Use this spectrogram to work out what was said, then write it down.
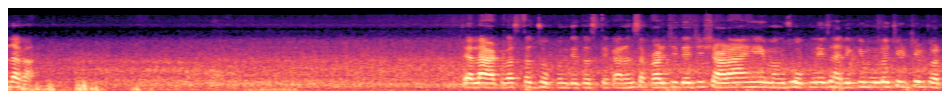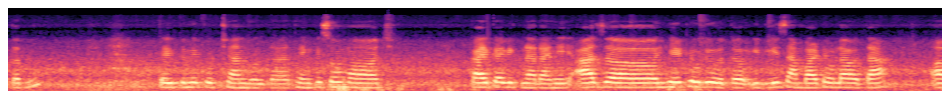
लगा त्याला आठ वाजता झोपून देत असते कारण सकाळची त्याची शाळा आहे मग झोपणे झाली की मुलं चिडचिड करतात ना? तरी तुम्ही खूप छान बोलता. थँक्यू सो मच काय काय विकणार आहे? आज हे ठेवले होतं इडली सांबार ठेवला होता अ,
